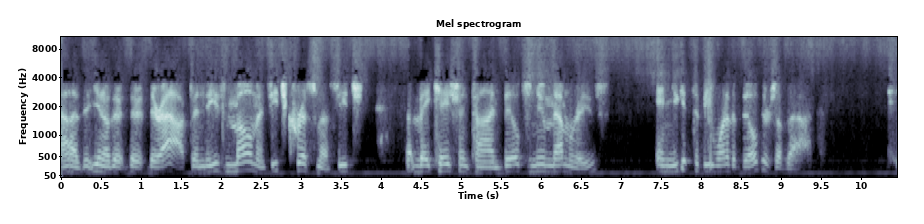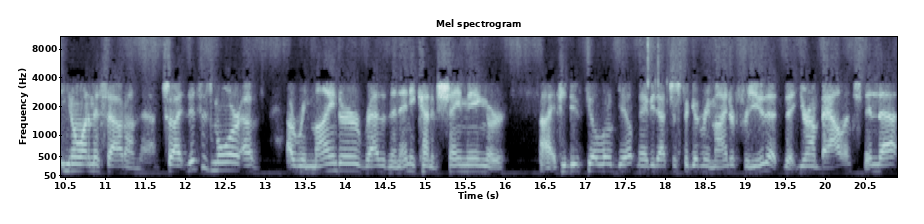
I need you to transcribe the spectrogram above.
uh, you know, they're, they're they're out. And these moments, each Christmas, each vacation time, builds new memories, and you get to be one of the builders of that. You don't want to miss out on that. So I, this is more of a reminder rather than any kind of shaming or uh, if you do feel a little guilt, maybe that's just a good reminder for you that, that you're unbalanced in that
